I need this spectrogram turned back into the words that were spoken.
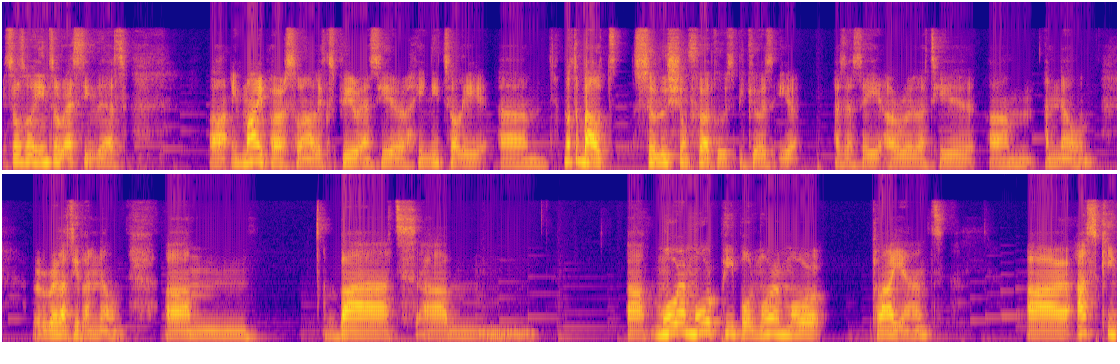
it's also interesting that uh, in my personal experience here in Italy, um, not about solution focus because here, as I say, are relative um, unknown, relative unknown, um, but um, uh, more and more people, more and more clients are asking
